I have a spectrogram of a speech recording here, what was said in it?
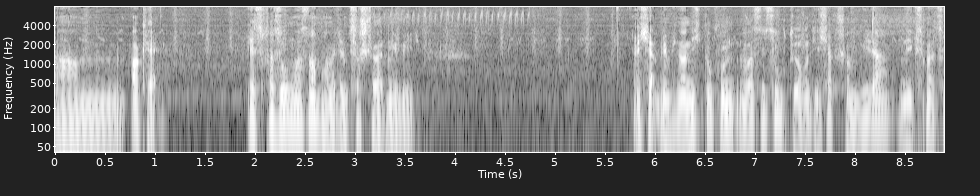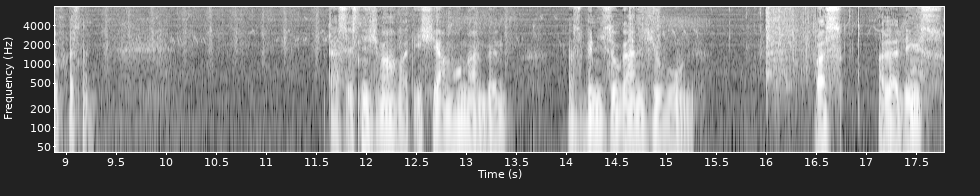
Ähm, okay. Jetzt versuchen wir es nochmal mit dem zerstörten Gebiet. Ich habe nämlich noch nicht gefunden, was ich suchte. Und ich habe schon wieder nichts mehr zu fressen. Das ist nicht wahr, was ich hier am Hungern bin. Das bin ich so gar nicht gewohnt. Was allerdings,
